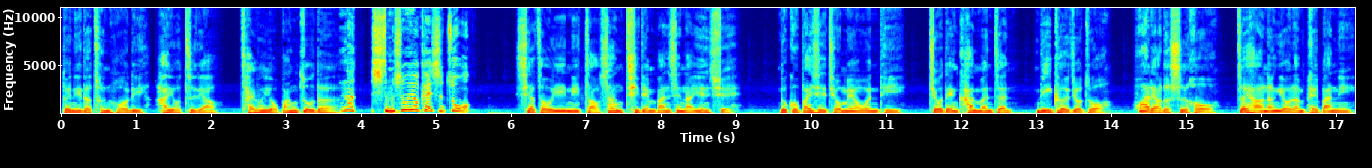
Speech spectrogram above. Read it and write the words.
对你的存活率还有治疗才会有帮助的。那什么时候要开始做？下周一你早上七点半先来验血，如果白血球没有问题，九点看门诊，立刻就做。化疗的时候最好能有人陪伴你。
